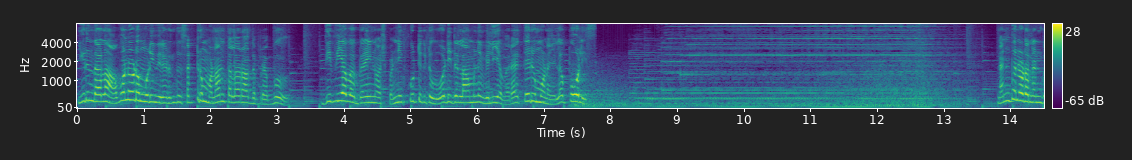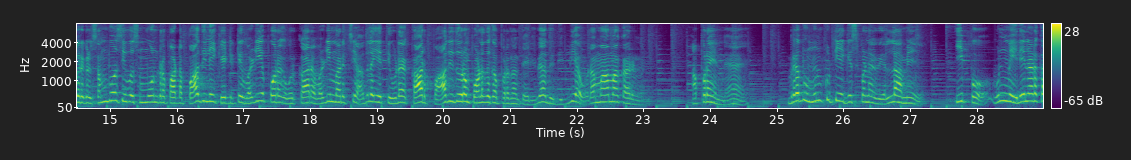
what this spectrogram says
இருந்தாலும் அவனோட முடிவிலிருந்து சற்று மனம் தளராத பிரபு திவ்யாவை பிரெயின் வாஷ் பண்ணி கூட்டுக்கிட்டு ஓடிடலாம்னு வெளியே வர தெருமுனையில் போலீஸ். நண்பனோட நண்பர்கள் சம்போ சிவ சம்போன்ற பாட்டை பாதியிலே கேட்டுட்டு வழியே போற ஒரு காரை வழி மறைச்சு அதுல ஏத்தி விட கார் பாதி தூரம் போனதுக்கு அப்புறம் தான் தெரியுது. அது திவ்யாவோட மாமா காருன்னு அப்புறம் என்ன? பிரபு முன்கூட்டியே கெஸ் பண்ணது எல்லாமே இப்போ உண்மையிலே நடக்க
